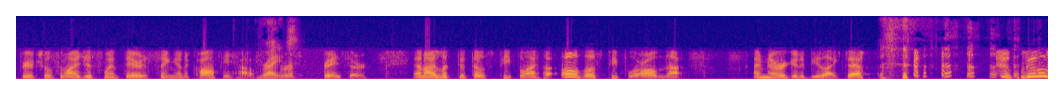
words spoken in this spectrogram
spiritualism. I just went there to sing in a coffee house Right. for a fundraiser. And I looked at those people. and I thought, oh, those people are all nuts. I'm never going to be like them. little,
